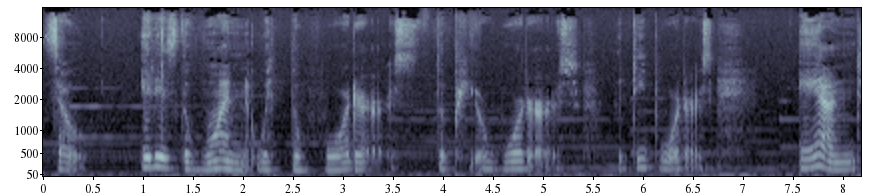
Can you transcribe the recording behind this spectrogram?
So it is the one with the waters, the pure waters, the deep waters. And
